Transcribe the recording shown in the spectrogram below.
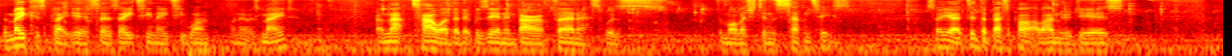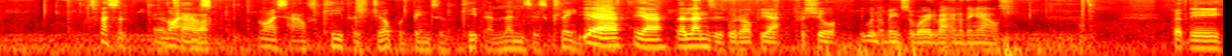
The maker's plate here says 1881 when it was made. And that tower that it was in in Barrow-in-Furness was demolished in the 70s. So yeah, it did the best part of 100 years. I suppose a lighthouse, lighthouse keeper's job would have been to keep them lenses clean. Yeah, yeah, the lenses would have, yeah, for sure. You wouldn't have been so worried about anything else but the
